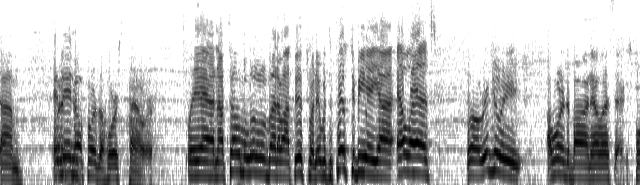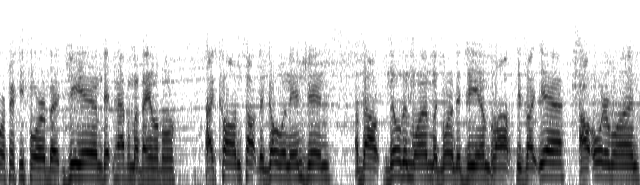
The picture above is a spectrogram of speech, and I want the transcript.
Um, And then, built for the horsepower. well, yeah. Now tell them a little bit about this one. It was supposed to be a uh, LS. Well, originally I wanted to buy an LSX 454, but GM didn't have them available. I called and talked to Golen Engine about building one with one of the GM blocks. He's like, "Yeah, I'll order one."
